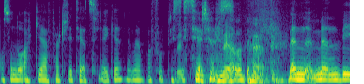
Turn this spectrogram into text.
altså Nå er ikke jeg fertilitetslege, det må jeg bare få presisere. Det, men, men vi,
